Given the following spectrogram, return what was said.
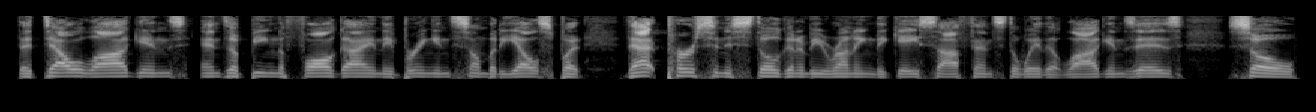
that Dowell Loggains ends up being the fall guy and they bring in somebody else, but that person is still going to be running the Gase offense the way that Loggains is. So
